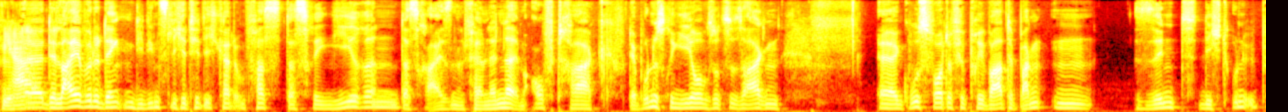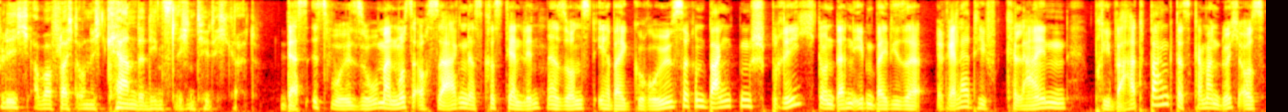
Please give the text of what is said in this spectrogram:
ja. Äh, der Laie würde denken, die dienstliche Tätigkeit umfasst das Regieren, das Reisen in fernen Länder im Auftrag der Bundesregierung sozusagen. Äh, Grußworte für private Banken sind nicht unüblich, aber vielleicht auch nicht Kern der dienstlichen Tätigkeit. Das ist wohl so. Man muss auch sagen, dass Christian Lindner sonst eher bei größeren Banken spricht und dann eben bei dieser relativ kleinen Privatbank. Das kann man durchaus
